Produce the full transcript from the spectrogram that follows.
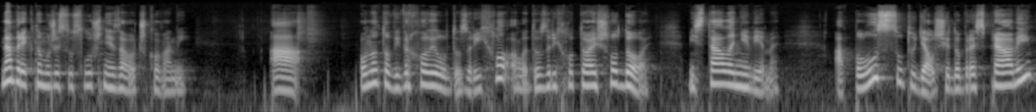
napriek tomu, že sú slušne zaočkovaní. A ono to vyvrcholilo dosť rýchlo, ale dosť rýchlo to aj šlo dole. My stále nevieme. A plus sú tu ďalšie dobré správy,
